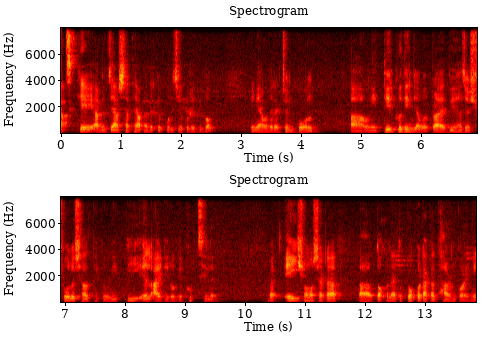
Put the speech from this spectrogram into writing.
আজকে আমি যার সাথে আপনাদেরকে পরিচয় করে দিব, ইনি আমাদের একজন বোন। উনি দীর্ঘদিন যাবত প্রায় দুই হাজার ষোলো সাল থেকে উনি পিএলআইডি রোগে ভুগছিলেন। বাট এই সমস্যাটা তখন এত প্রকট আকার ধারণ করেনি।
